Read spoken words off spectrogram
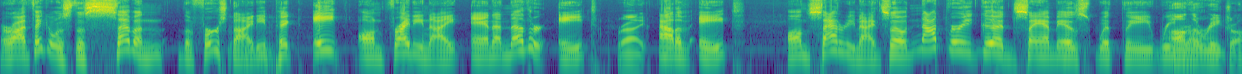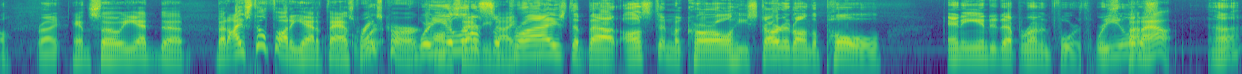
or I think it was the seven the first night. He picked eight on Friday night and another eight right. out of eight on Saturday night. So not very good. Sam is with the redraw. On the redraw. Right. and so he had. Uh, but I still thought he had a fast race car. Were on you a little Saturday night. surprised about Austin McCarl? He started on the pole, and he ended up running fourth. Were you a Spun little, out, Huh?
